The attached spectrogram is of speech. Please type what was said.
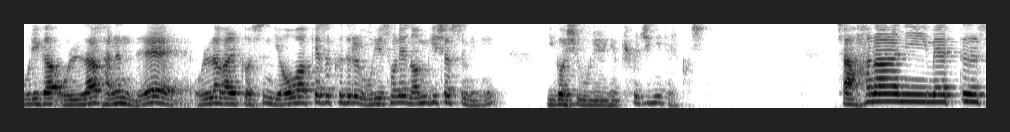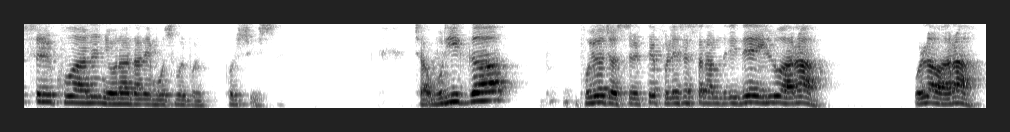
우리가 올라가는데 올라갈 것은 여호와께서 그들을 우리 손에 넘기셨음이니 이것이 우리에게 표징이 될 것이다. 자, 하나님의 뜻을 구하는 요나단의 모습을 볼 수 있어요. 자, 우리가 보여졌을 때 블레셋 사람들이 내 일로 와라. 올라와라.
